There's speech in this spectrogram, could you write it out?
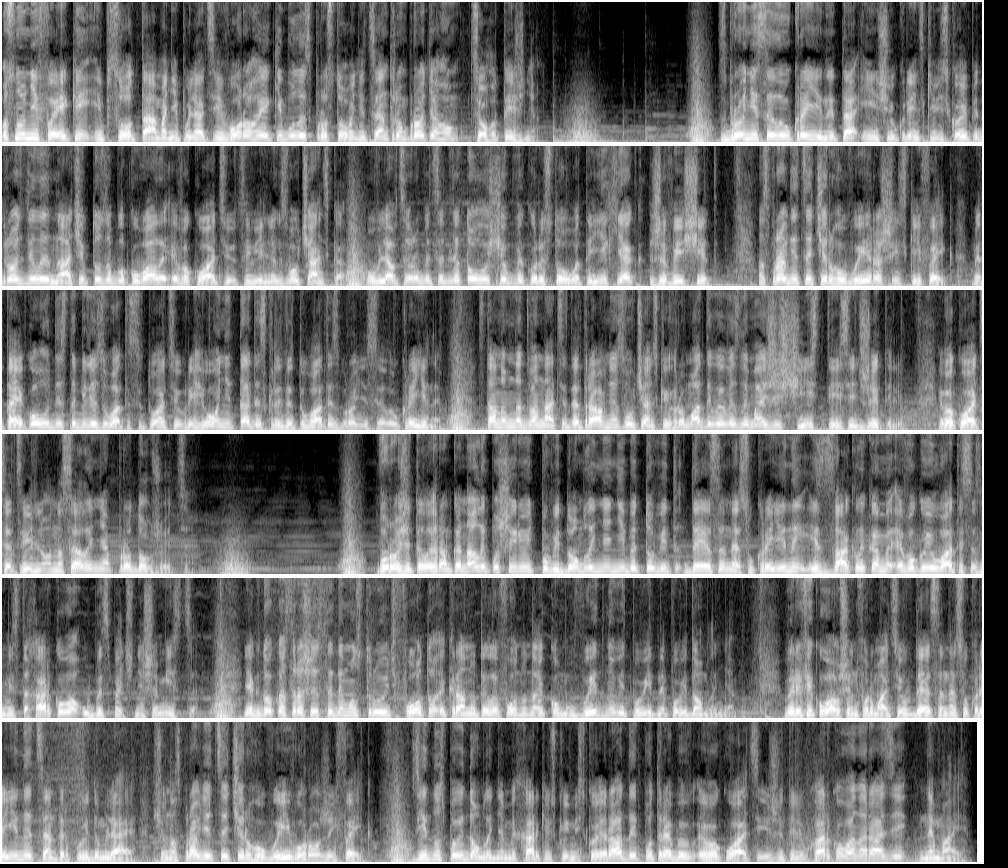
Основні фейки, ІПСО та маніпуляції ворога, які були спростовані центром протягом цього тижня. Збройні сили України та інші українські військові підрозділи, начебто, заблокували евакуацію цивільних з Вовчанська. Мовляв, це робиться для того, щоб використовувати їх як живий щит. Насправді це черговий рашистський фейк, мета якого дестабілізувати ситуацію в регіоні та дискредитувати Збройні сили України. Станом на 12 травня з Вовчанської громади вивезли майже 6 тисяч жителів. Евакуація цивільного населення продовжується. Ворожі телеграм-канали поширюють повідомлення, нібито від ДСНС України із закликами евакуюватися з міста Харкова у безпечніше місце. Як доказ, рашисти демонструють фото екрану телефону, на якому видно відповідне повідомлення. Верифікувавши інформацію в ДСНС України, центр повідомляє, що насправді це черговий ворожий фейк. Згідно з повідомленнями Харківської міської ради, потреби в евакуації жителів Харкова наразі немає.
